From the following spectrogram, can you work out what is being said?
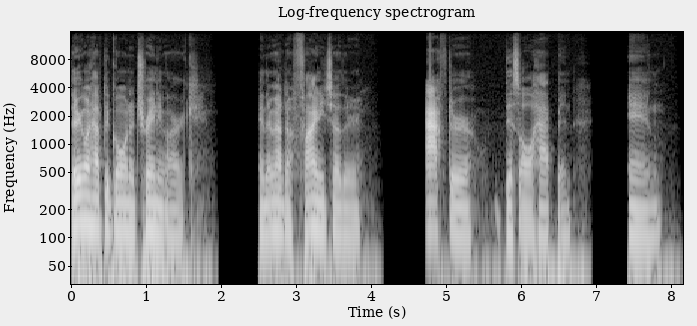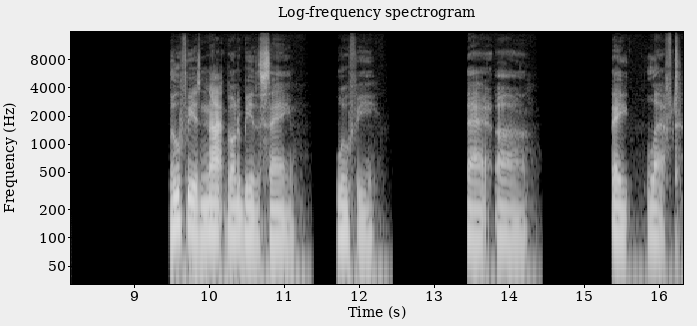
they're gonna have to go on a training arc, and they're gonna have to find each other after this all happened, and Luffy is not to be the same Luffy that uh they left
